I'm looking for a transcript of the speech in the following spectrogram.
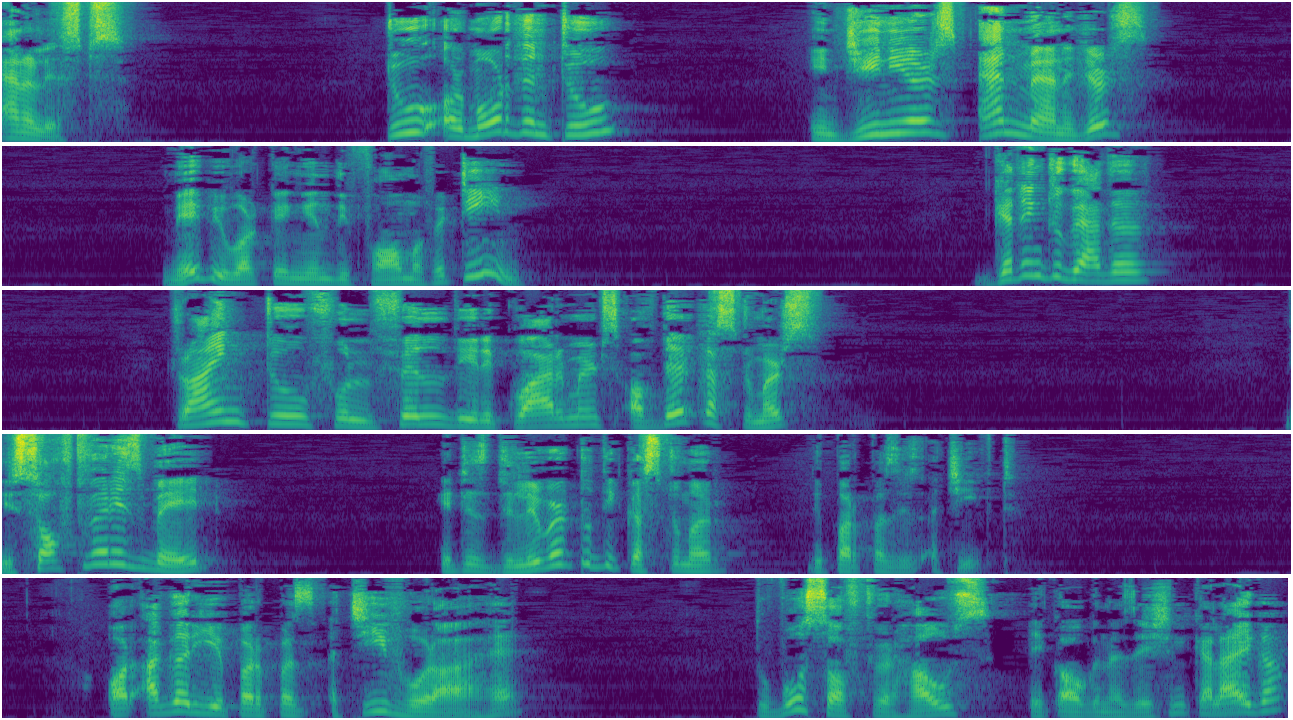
analysts, 2 or more than 2 engineers and managers may be working in the form of a team, getting together, trying to fulfill the requirements of their customers. The software is made, it is delivered to the customer, the purpose is achieved. اور اگر یہ purpose achieve ہو رہا ہے تو وہ software house ایک organization کہلائے گا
